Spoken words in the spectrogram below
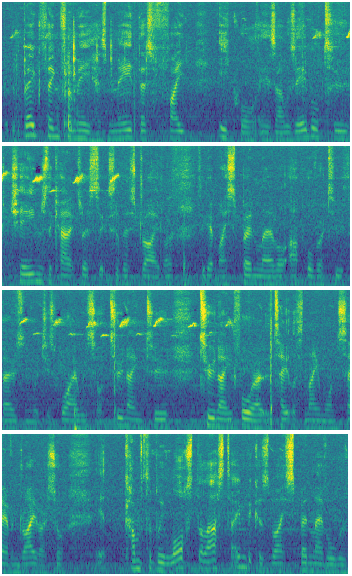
But the big thing for me has made this fight equal is I was able to change the characteristics of this driver to get my spin level up over 2000 which is why we saw 292, 294 out of the Titleist 917 driver. So it comfortably lost the last time because my spin level was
